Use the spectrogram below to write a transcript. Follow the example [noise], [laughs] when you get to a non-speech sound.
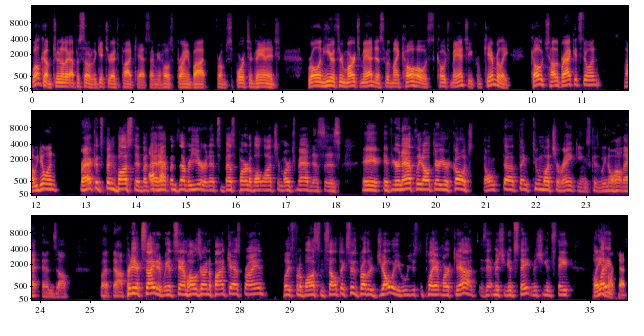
Welcome to another episode of the Get Your Edge podcast. I'm your host, Brian Bott from Sports Advantedge. Rolling here through March Madness with my co host, Coach Manchi from Kimberly. Coach, how the brackets doing? How we doing? Brackets been busted, but that [laughs] happens every year. And that's the best part about watching March Madness is hey, if you're an athlete out there, you're a coach, don't uh, think too much of rankings because we know how that ends up. But uh, pretty excited. We had Sam Hauser on the podcast, Brian plays for the Boston Celtics. His brother Joey, who used to play at Marquette, is at Michigan State. Michigan State played, played Marquette.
